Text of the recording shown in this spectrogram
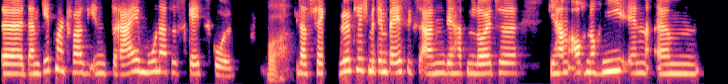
äh, dann geht man quasi in drei Monate Skate School. Boah. Das fängt wirklich mit den Basics an. Wir hatten Leute, die haben auch noch nie in, ähm,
